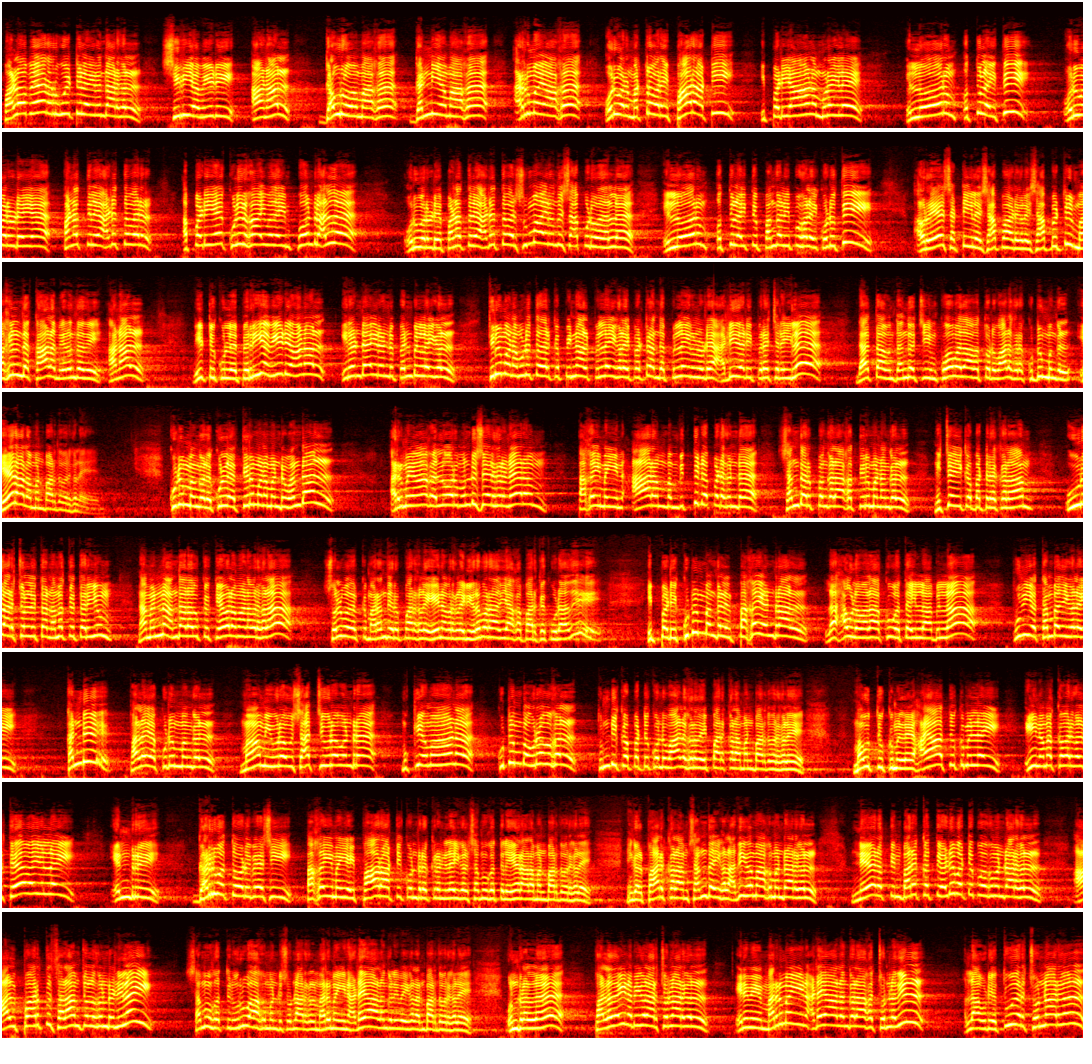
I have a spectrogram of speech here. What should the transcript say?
பல பேர் ஒரு வீட்டில் இருந்தார்கள். சிறிய வீடு ஆனால் கௌரவமாக கண்ணியமாக அருமையாக ஒருவர் மற்றவரை பாராட்டி இப்படியான முறையிலே எல்லோரும் ஒத்துழைத்து ஒருவருடைய பணத்திலே அடுத்தவர் அப்படியே குளிர்காய்வதை போன்று அல்ல ஒருவருடைய பணத்தில் அடுத்தவர் சும்மா இருந்து சாப்பிடுவதல்ல எல்லோரும் ஒத்துழைத்து பங்களிப்புகளை கொடுத்து அவரே சட்டியில சாப்பாடுகளை சாப்பிட்டு மகிழ்ந்த காலம் இருந்தது. ஆனால் வீட்டுக்குள்ளே பெரிய வீடு. ஆனால் இரண்டே இரண்டு பெண் பிள்ளைகள் திருமணம் முடித்ததற்கு பின்னால் பிள்ளைகளை பெற்று அந்த பிள்ளைகளுடைய அடிதடி பிரச்சனையில தாத்தாவும் தங்கச்சியும் கோவதாவத்தோடு வாழுகிற குடும்பங்கள் ஏராளம் அன்பார்ந்தவர்களே. குடும்பங்களுக்குள்ள திருமணம் என்று வந்தால் அருமையாக எல்லோரும் ஒன்று சேர்கிற நேரம் பகைமையின் ஆரம்பம் வித்திடப்படுகின்ற சந்தர்ப்பங்களாக திருமணங்கள் நிச்சயிக்கப்பட்டிருக்கலாம். ஊரார் சொல்லித்தான் நமக்கு தெரியும். நாம் என்ன அந்த அளவுக்கு கேவலமானவர்களா? சொல்வதற்கு மறந்து இருப்பார்களே ஏன் அவர்களை நிரபராதியாக பார்க்க கூடாது? இப்படி குடும்பங்களில் பகை என்றால் லா ஹவுல இல்லா பில்லா. புதிய தம்பதிகளை கண்டு பழைய குடும்பங்கள் மாமி உறவு சாட்சி உறவு என்ற முக்கியமான குடும்ப உறவுகள் துண்டிக்கப்பட்டு கொண்டு வாழுகிறதை பார்க்கலாம் அன்பார்ந்தவர்களே. மௌத்துக்கும் இல்லை ஹயாத்துக்கும் இல்லை இனி நமக்கு அவர்கள் தேவையில்லை என்று கர்வத்தோடு பேசி பகைமையை பாராட்டி கொண்டிருக்கிற நிலைகள் சமூகத்தில் ஏராளம் அன்பார்ந்தவர்களே. நீங்கள் பார்க்கலாம் சந்தைகள் அதிகமாகும் என்றார்கள் நேரத்தின் பறக்கத்து எடுபட்டு போகும் என்றார்கள் ஆள் பார்த்து சலாம் சொல்கின்ற நிலை சமூகத்தில் உருவாகும் என்று சொன்னார்கள் மறுமையின் அடையாளங்கள் இவைகள் அன்பார்ந்தவர்களே. ஒன்றல்ல பலதை நபிகளார் சொன்னார்கள். எனவே மறுமையின் அடையாளங்களாக சொன்னதில் அல்லாவுடைய தூதர் சொன்னார்கள்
